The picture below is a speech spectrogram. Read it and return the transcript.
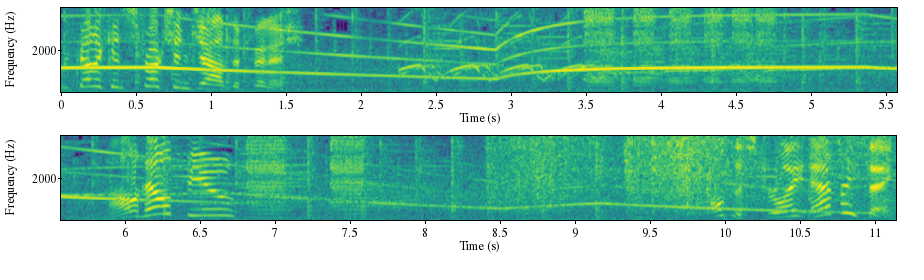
We've got a construction job to finish. I'll help you. I'll destroy everything.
